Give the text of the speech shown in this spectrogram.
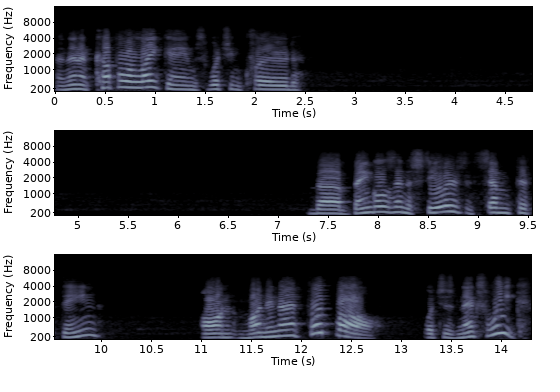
And then a couple of late games, which include the Bengals and the Steelers at 7:15 on Monday Night Football, which is next week.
